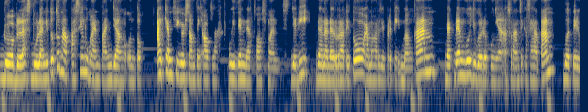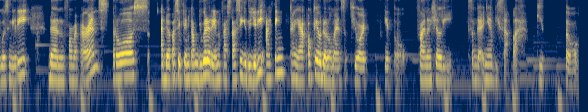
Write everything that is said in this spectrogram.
12 bulan itu tuh napasnya lumayan panjang untuk I can figure something out lah within that 12 months. Jadi dana darurat itu emang harus dipertimbangkan. Back then gue juga udah punya asuransi kesehatan buat diri gue sendiri dan for my parents. Terus ada passive income juga dari investasi gitu. Jadi I think kayak oke okay, udah lumayan secured gitu financially. Seenggaknya bisa lah gitu.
